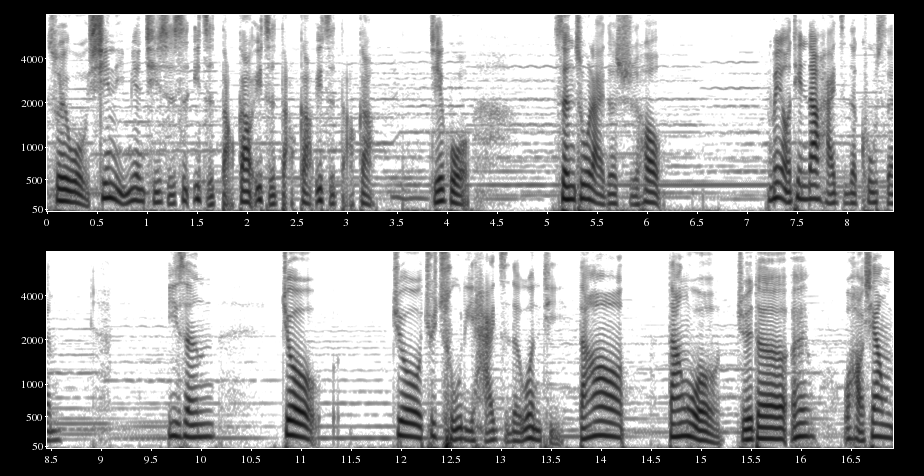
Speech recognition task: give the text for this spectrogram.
所以我心里面其实是一直祷告，一直祷告，一直祷告。结果生出来的时候。没有听到孩子的哭声，医生就就去处理孩子的问题。然后当我觉得哎，我好像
